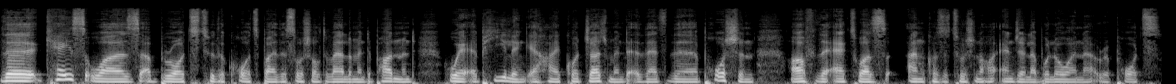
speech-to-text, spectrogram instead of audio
The case was brought to the courts by the Social Development Department, who were appealing a High Court judgment that the portion of the act was unconstitutional. Angela Bolowana reports.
